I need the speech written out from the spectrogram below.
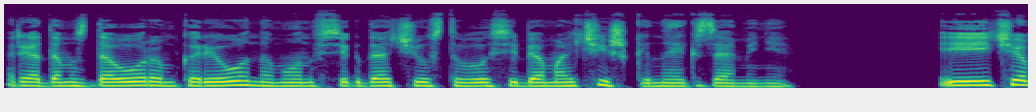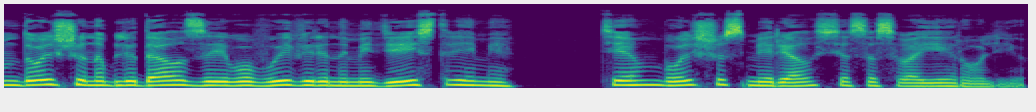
Рядом с Даором Карионом он всегда чувствовал себя мальчишкой на экзамене — и чем дольше наблюдал за его выверенными действиями, тем больше смирялся со своей ролью.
